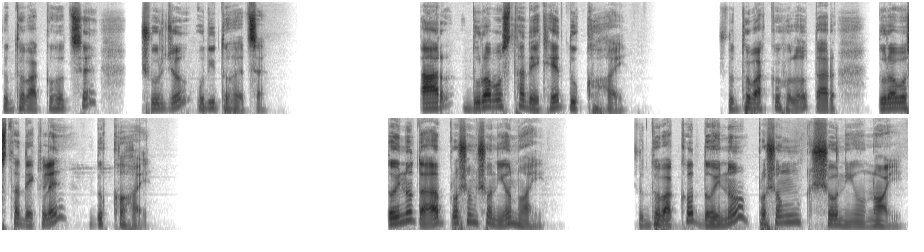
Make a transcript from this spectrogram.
শুদ্ধ বাক্য হচ্ছে, সূর্য উদিত হয়েছে। তার দুরবস্থা দেখে দুঃখ হয়। শুদ্ধ বাক্য হলো, তার দুরবস্থা দেখলে দুঃখ হয়। দৈন্যতা প্রশংসনীয় নয়। শুদ্ধ বাক্য দৈন্য প্রশংসনীয় নয়।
